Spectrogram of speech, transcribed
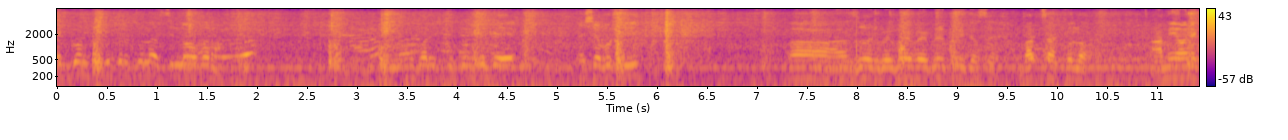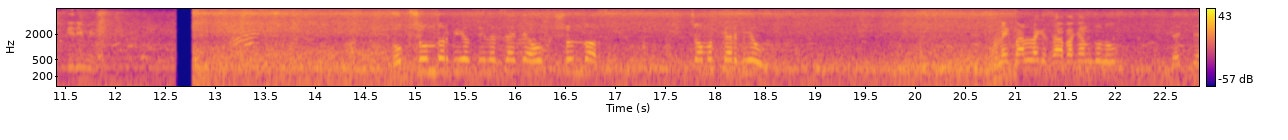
এক ঘণ্টার ভিতরে চলে আসছি নগরা নগর স্টেশন থেকে এসে বসি। জোর ভাই আমি অনেক কিরিমি খুব সুন্দর ভিউ সিলেট যাইতে, খুব সুন্দর। চমৎকার ভিউ অনেক ভালো লাগে চা বাগানগুলো দেখতে।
